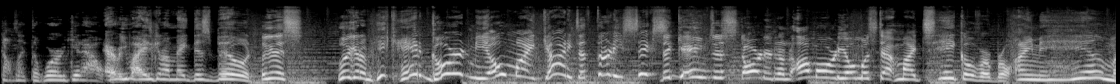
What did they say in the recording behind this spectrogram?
Don't let the word get out. Everybody's gonna make this build. Look at this. Look at him. He can't guard me. Oh my god. He's a 36. The game just started and I'm already almost at my takeover, bro. I'm him.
